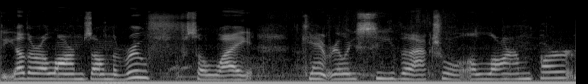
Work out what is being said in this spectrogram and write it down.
the other alarm's on the roof, so I can't really see the actual alarm part.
